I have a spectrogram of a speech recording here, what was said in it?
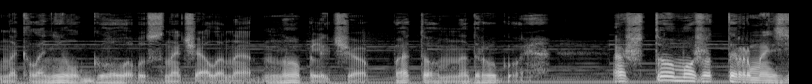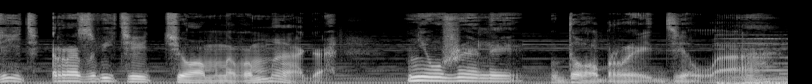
наклонил голову сначала на одно плечо, потом на другое. А что может тормозить развитие темного мага? Неужели добрые дела?»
